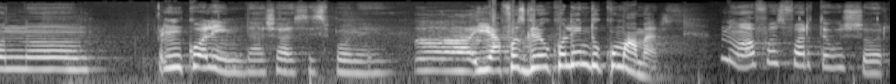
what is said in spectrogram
un, uh, un colind, așa se spune. Uh, I-a fost greu colindul? Cum a mers? Nu, a fost foarte ușor.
